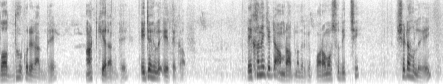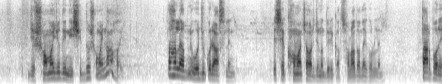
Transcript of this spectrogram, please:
বদ্ধ করে রাখবে, আটকে রাখবে এটা হলো এতেকাফ এখানে যেটা আমরা আপনাদেরকে পরামর্শ দিচ্ছি, সেটা হলো এই যে সময় যদি নিষিদ্ধ সময় না হয়, তাহলে আপনি অজু করে আসলেন, এসে ক্ষমা চাওয়ার জন্য দুই রেখাত সলাত আদায় করলেন, তারপরে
